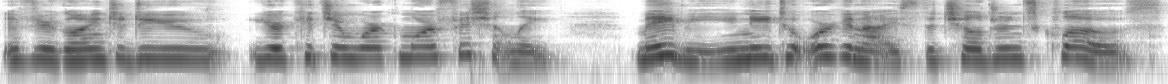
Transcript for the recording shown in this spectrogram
if you're going to do your kitchen work more efficiently. Maybe you need to organize the children's clothes.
